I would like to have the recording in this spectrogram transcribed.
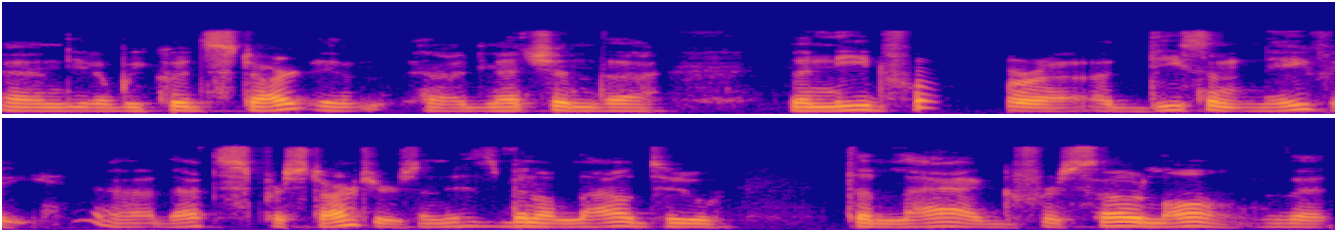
and you know we could start. In, I mentioned the the need for, for a, a decent navy. Uh, that's for starters, and it has been allowed to to lag for so long that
